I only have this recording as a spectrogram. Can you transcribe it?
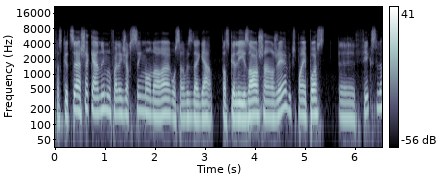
Parce que, tu sais, à chaque année, il fallait que je ressigne mon horaire au service de garde. Parce que les heures changeaient, vu que c'est pas un poste fixe, là.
